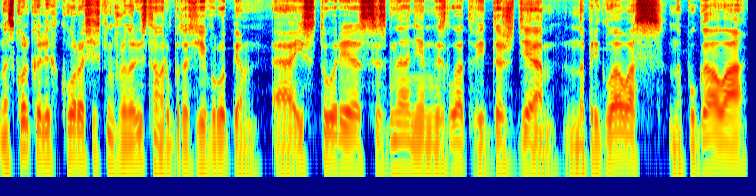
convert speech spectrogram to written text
Насколько легко российским журналистам работать в Европе? Э, история с изгнанием из Латвии «Дождя» напрягла вас, напугала?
